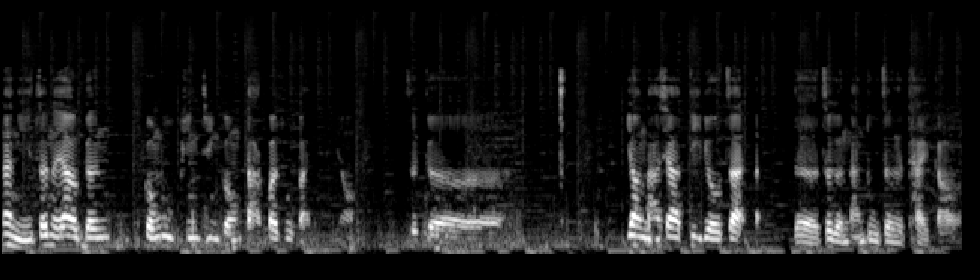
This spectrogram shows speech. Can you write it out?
那你真的要跟公路拼进攻，打快速反击哦，这个要拿下第六战的这个难度真的太高了。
